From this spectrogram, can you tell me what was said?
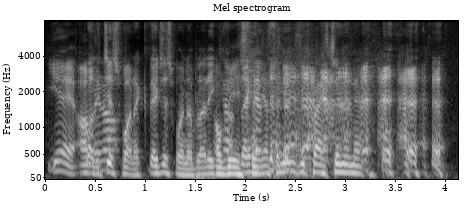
Yeah, I well, mean, they just I- won a they just won a bloody cup. Obviously, They that's an easy question, isn't it?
